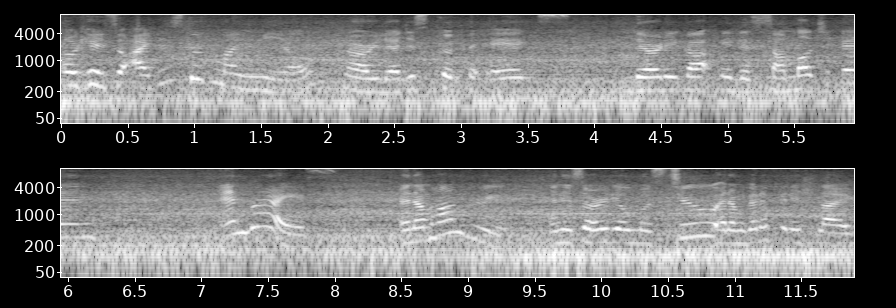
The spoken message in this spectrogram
Okay, so I just cooked my meal. Not really, I just cooked the eggs. They already got me the sambal chicken and rice. And I'm hungry. And it's already almost 2 and I'm gonna finish like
